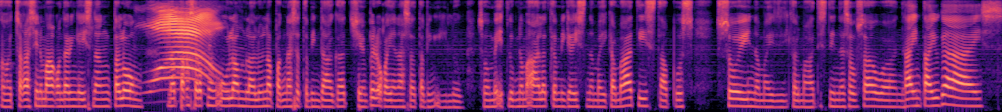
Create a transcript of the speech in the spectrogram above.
Oh, at saka sinamahan ko na rin guys ng talong. Napakasarap ng ulam lalo na pag nasa tabing dagat. Syempre o kaya nasa tabing ilog. So may itlog na maalat kami guys na may kamatis. Tapos soy na may kamatis din na sausawan. Kain tayo guys!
